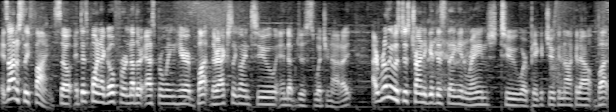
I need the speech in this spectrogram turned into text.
is honestly fine. So at this point, I go for another Esper Wing here, but they're actually going to end up just switching out. I, I really was just trying to get this thing in range to where Pikachu can knock it out, but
